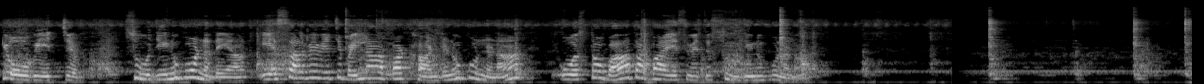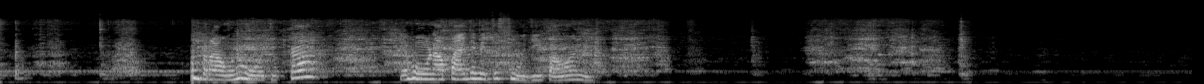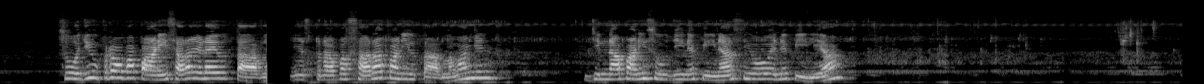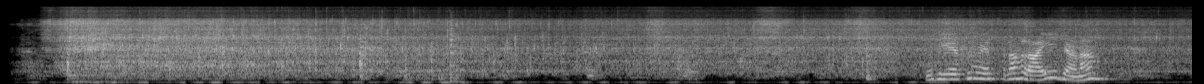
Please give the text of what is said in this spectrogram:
ਘਿਓ ਵਿੱਚ ਸੂਜੀ ਨੂੰ ਭੁੰਨਦੇ ਆ ਇਸ ਹਲਵੇ ਵਿੱਚ ਪਹਿਲਾਂ ਆਪਾਂ ਖੰਡ ਨੂੰ ਭੁੰਨਣਾ, ਉਸ ਤੋਂ ਬਾਅਦ ਆਪਾਂ ਇਸ ਵਿੱਚ ਸੂਜੀ ਨੂੰ ਭੁੰਨਣਾ। ਬਰਾਊਨ ਹੋ ਚੁੱਕਾ ਤੇ ਹੁਣ ਆਪਾਂ ਇਹਦੇ ਵਿੱਚ ਸੂਜੀ ਪਾਵਾਂਗੇ। ਸੂਜੀ ਉੱਪਰੋਂ ਆਪਾਂ ਪਾਣੀ ਸਾਰਾ ਜਿਹੜਾ ਇਹ ਉਤਾਰ ਲ- ਇਸ ਤਰ੍ਹਾਂ ਆਪਾਂ ਸਾਰਾ ਪਾਣੀ ਉਤਾਰ ਲਵਾਂਗੇ। ਜਿੰਨਾ ਪਾਣੀ ਸੂਜੀ ਨੇ ਪੀਣਾ ਸੀ, ਉਹ ਇਹਨੇ ਪੀ ਲਿਆ। ਤੁਸੀਂ ਇਸ ਨੂੰ ਇਸ ਤਰ੍ਹਾਂ ਹਿਲਾਈ ਜਾਣਾ,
